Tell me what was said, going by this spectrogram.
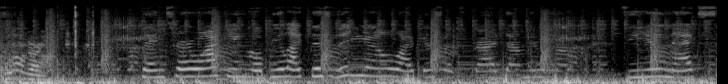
Oh, Thanks for watching. Hope you like this video. Like and subscribe down below. See you next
